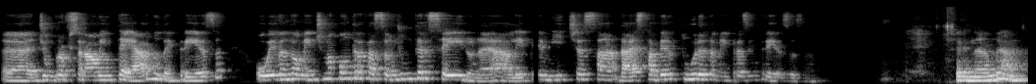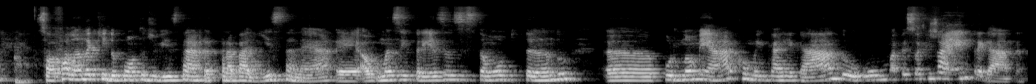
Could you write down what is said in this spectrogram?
uh, de um profissional interno da empresa, ou eventualmente uma contratação de um terceiro, né? A lei permite essa, dar essa abertura também para as empresas. Né? Fernanda, só falando aqui do ponto de vista trabalhista, né? É, algumas empresas estão optando uh, por nomear como encarregado uma pessoa que já é empregada,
